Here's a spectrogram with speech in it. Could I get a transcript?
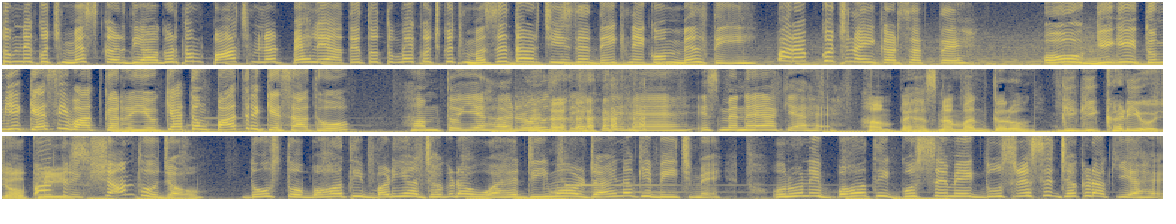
तुमने कुछ मिस कर दिया। अगर तुम पाँच मिनट पहले आते तो तुम्हें कुछ कुछ मज़ेदार चीज़ें देखने को मिलती। पर अब कुछ नहीं कर सकते। ओ गिगी तुम ये कैसी बात कर रही हो? क्या तुम पात्र के साथ हो? हम तो ये हर रोज देखते हैं। इसमें नया क्या है? हम पे हंसना बंद करो। गिगी खड़ी हो जाओ प्लीज़ शांत हो जाओ। दोस्तों बहुत ही बढ़िया झगड़ा हुआ है डीमा और डायना के बीच में। उन्होंने बहुत ही गुस्से में एक दूसरे से झगड़ा किया है।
